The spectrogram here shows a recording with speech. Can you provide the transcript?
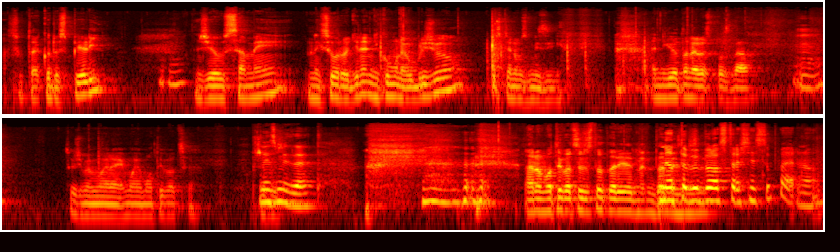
A jsou to jako dospělí, mm. žijou sami, nejsou rodiny, nikomu neubližují, prostě jenom zmizí. A nikdo to nerozpozná. Mm. Což je moje, moje motivace. Nezmizet. Ano, motivace zůstat tady je... No to by bylo strašně super, no.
